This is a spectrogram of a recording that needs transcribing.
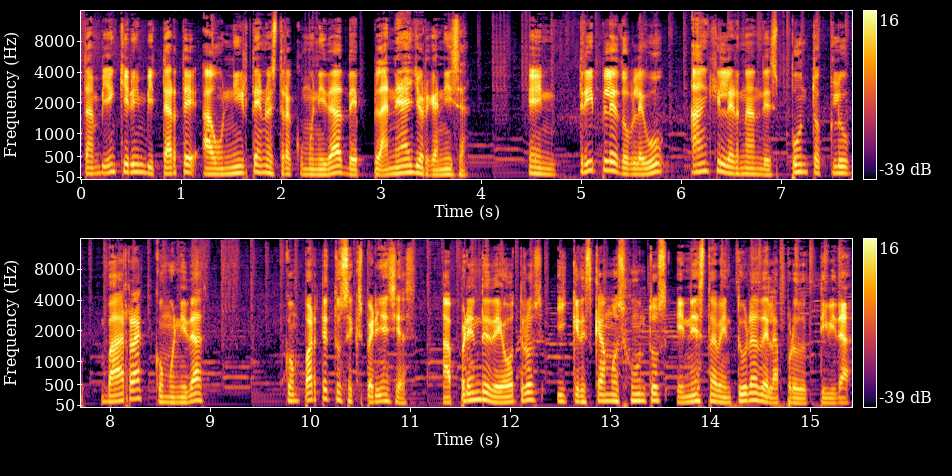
También quiero invitarte a unirte a nuestra comunidad de Planea y Organiza en www.angelhernandez.club barra comunidad. Comparte tus experiencias, aprende de otros y crezcamos juntos en esta aventura de la productividad.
